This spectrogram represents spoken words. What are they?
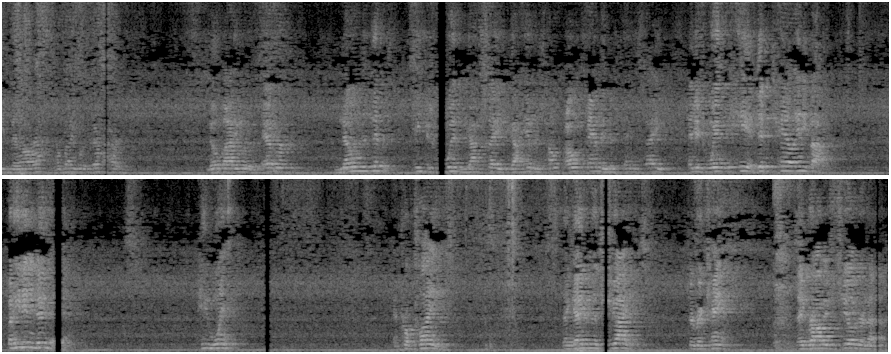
he'd been all right. Nobody would have ever heard him. Nobody would have ever known the difference. He just went and got saved. Got him and his own, own family just came saved. And just went and hid. Didn't tell anybody. But he didn't do that. He went and proclaimed. They gave him the chance to recant. They brought his children up.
